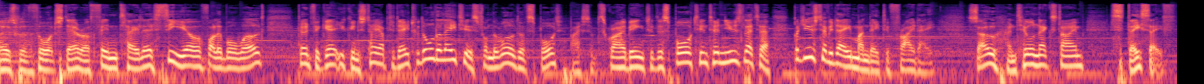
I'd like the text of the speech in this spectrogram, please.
Those were the thoughts there of Finn Taylor, CEO of Volleyball World. Don't forget you can stay up to date with all the latest from the world of sport by subscribing to the Sport Intern newsletter, produced every day, Monday to Friday. So until next time, stay safe.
